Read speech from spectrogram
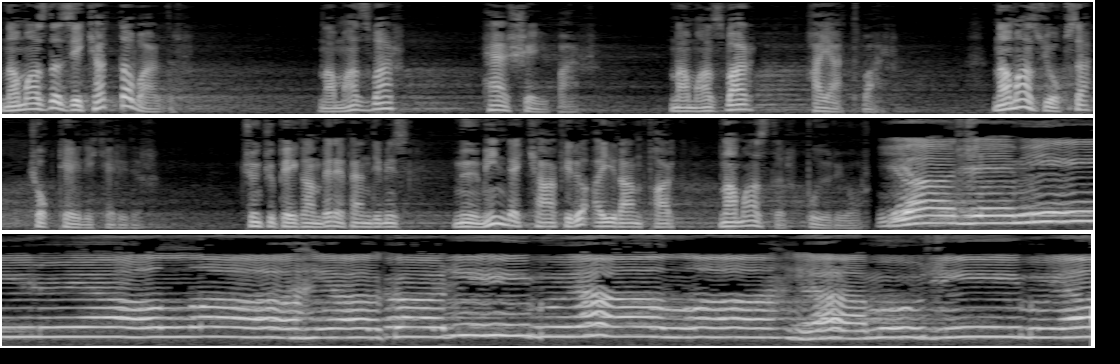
Namazda zekat da vardır. Namaz var, her şey var. Namaz var, hayat var. Namaz yoksa çok tehlikelidir. Çünkü Peygamber Efendimiz müminle kafiri ayıran fark namazdır buyuruyor. Ya Cemil ya Allah ya Karib ya Allah ya Mucib ya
